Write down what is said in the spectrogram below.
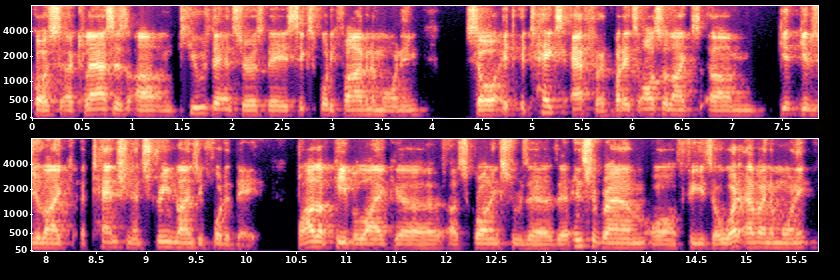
because uh, classes are on Tuesday and Thursday, 6.45 in the morning. So it, it takes effort, but it's also like, um, gives you like attention and streamlines you for the day other people like uh, scrolling through their, their Instagram or feeds or whatever in the morning.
